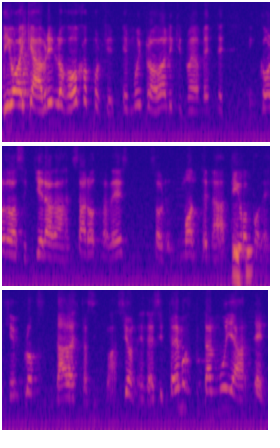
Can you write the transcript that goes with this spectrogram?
digo hay que abrir los ojos porque es muy probable que nuevamente en Córdoba se quiera avanzar otra vez sobre el monte nativo, por ejemplo, dada esta situación. Es decir, tenemos que estar muy atentos.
